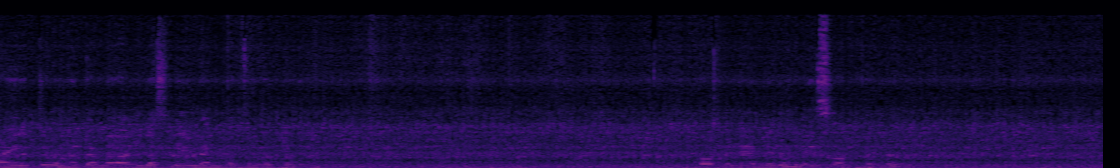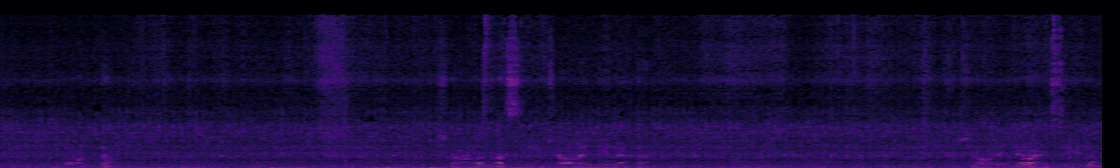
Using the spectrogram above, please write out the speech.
ആയിരത്തി മുന്നൂറ്റമ്പത് നല്ല സ്ലീവ് ലെങ്ത് ഒക്കെ ഉണ്ട് കേട്ടോ ടോപ്പിന്റെ എന്തെങ്കിലും ലേസ് വർക്ക് ഉണ്ട്. ബോട്ടം ഷോൾ മസ്ലിം ഷോൾ തന്നെയാണ് കേട്ടോ. ഷോളിന്റെ വൺ സൈഡും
